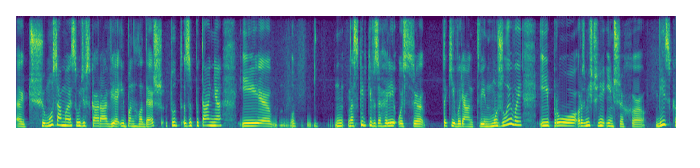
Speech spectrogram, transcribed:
Е, Чому саме Саудівська Аравія і Бангладеш тут запитання? І е, от, наскільки взагалі ось е, такий варіант він можливий? І про розміщення інших військ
